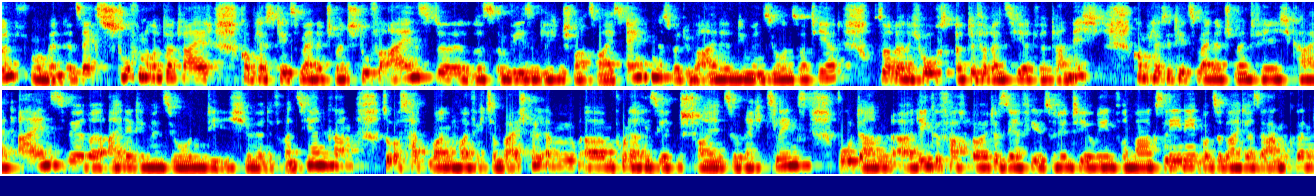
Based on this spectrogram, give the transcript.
fünf, Moment, in sechs Stufen unterteilt. Komplexitätsmanagement Stufe 1, äh, das ist im Wesentlichen Schwarz-Weiß-Denken. Es wird über eine Dimension sortiert. Sonderlich hoch äh, differenziert wird da nicht. Komplexitätsmanagement Fähigkeit 1 wäre eine Dimension, die ich höher differenzieren kann. Sowas hat man häufig zum Beispiel im ähm, polarisierten Streit zu rechts-links, wo dann äh, linke Fachleute sehr viel zu den Theorien von Marx, Lenin und so weiter sagen können,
